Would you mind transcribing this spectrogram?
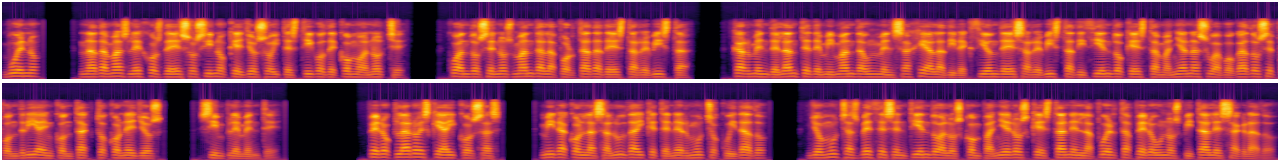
Bueno, nada más lejos de eso sino que yo soy testigo de cómo anoche, cuando se nos manda la portada de esta revista, Carmen delante de mí manda un mensaje a la dirección de esa revista diciendo que esta mañana su abogado se pondría en contacto con ellos, simplemente. Pero claro es que hay cosas, mira con la salud hay que tener mucho cuidado, yo muchas veces entiendo a los compañeros que están en la puerta pero un hospital es sagrado.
